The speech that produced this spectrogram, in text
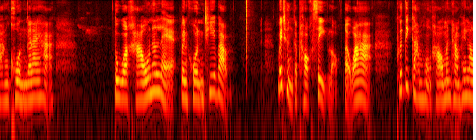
บางคนก็ได้ค่ะ ตัวเขานั่นแหละเป็นคนที่แบบไม่ถึงกับท็อกซิกหรอกแต่ว่าพฤติกรรมของเขามันทำให้เรา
